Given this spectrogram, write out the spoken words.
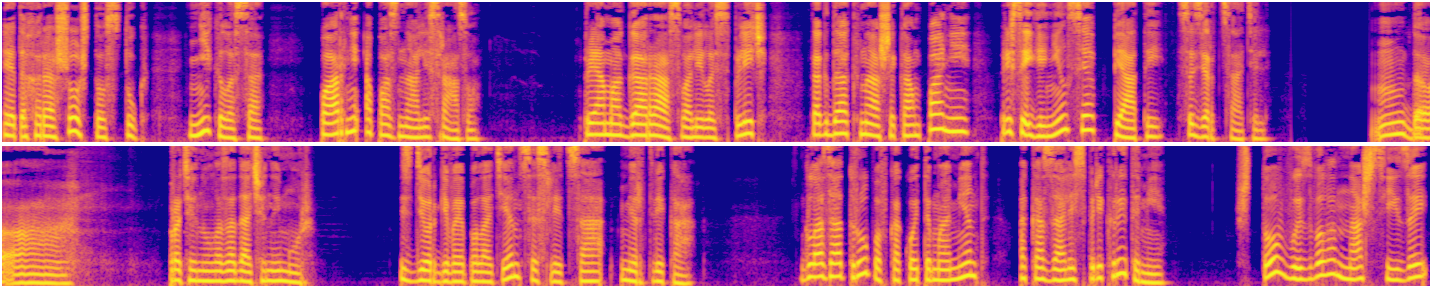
Это хорошо, что стук Николаса парни опознали сразу. Прямо гора свалилась с плеч, когда к нашей компании присоединился пятый созерцатель. «Да...» — протянул озадаченный Мур, сдергивая полотенце с лица мертвяка. Глаза трупа в какой-то момент оказались прикрытыми, что вызвало наш с Изой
